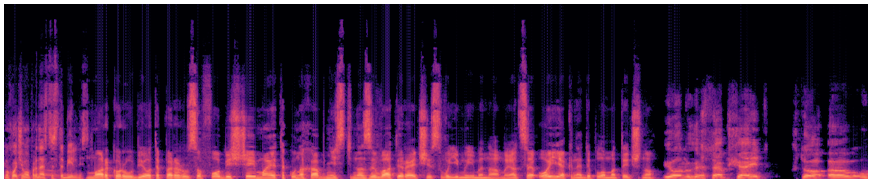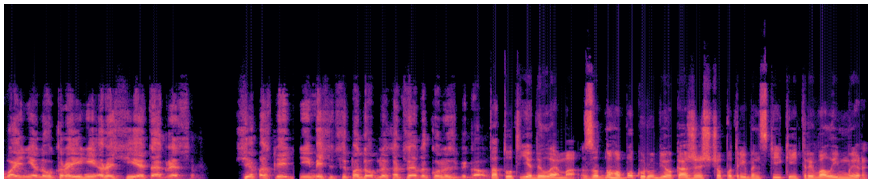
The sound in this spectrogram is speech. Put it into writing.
Ми хочемо принести стабільність. Марко Рубіо тепер русофоб і ще й має таку нахабність називати речі своїми іменами. А це ой як не дипломатично. И он уже сообщает, что э, в войне на Украине Россия это агрессор. Все последние месяцы подобных оценок он избегал. Та тут є дилема. З одного боку, Рубіо каже, що потрібен стійкий тривалий мир,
